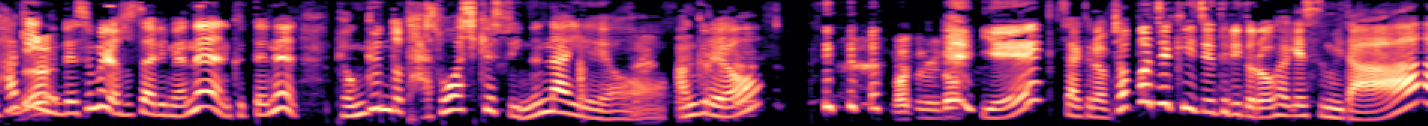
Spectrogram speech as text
하긴 네. 근데 26살이면은 그때는 병균도 다 소화시킬 수 있는 나이예요. 안 그래요? 맞습니다. 예. 자, 그럼 첫 번째 퀴즈 드리도록 하겠습니다.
